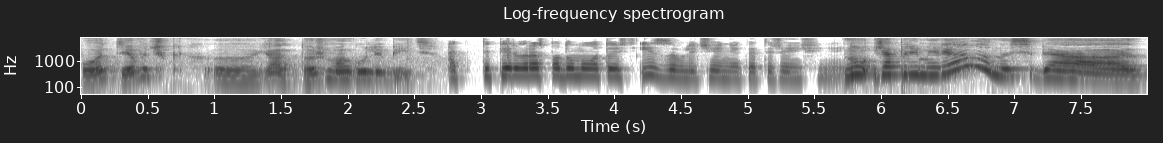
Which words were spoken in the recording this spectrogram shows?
вот, девочек э, я тоже могу любить. А ты первый раз подумала, то есть из-за влечения к этой женщине? Ну, я примеряла на себя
